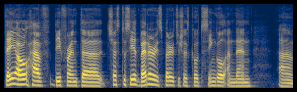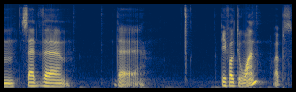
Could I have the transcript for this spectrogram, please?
they all have different, uh, just to see it better, it's better to just go to single and then um, set the, the default to one. Whoops.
